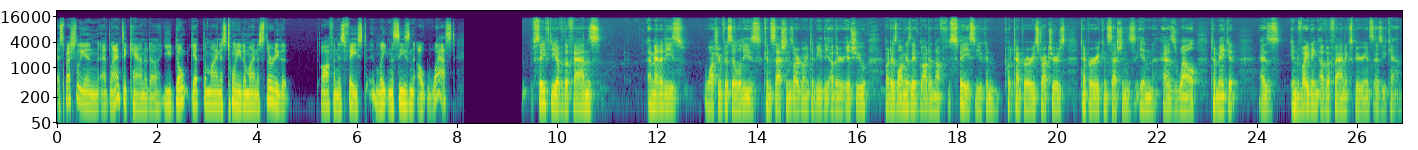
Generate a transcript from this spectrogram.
especially in Atlantic Canada, you don't get the minus 20 to minus 30 that often is faced late in the season out west. Safety of the fans, amenities, washroom facilities, concessions are going to be the other issue. But as long as they've got enough space, you can put temporary structures, temporary concessions in as well to make it as inviting of a fan experience as you can.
